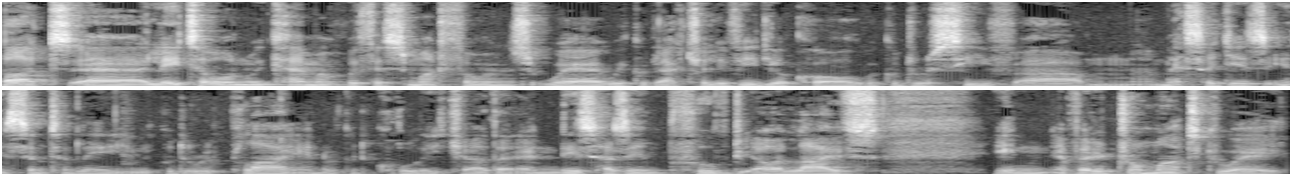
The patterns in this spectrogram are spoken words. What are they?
but uh, later on, we came up with the smartphones where we could actually video call, we could receive um, messages instantly, we could reply, and we could call each other. And this has improved our lives in a very dramatic way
